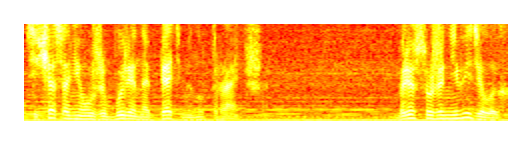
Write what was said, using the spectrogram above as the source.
Сейчас они уже были на пять минут раньше. Брюс уже не видел их,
